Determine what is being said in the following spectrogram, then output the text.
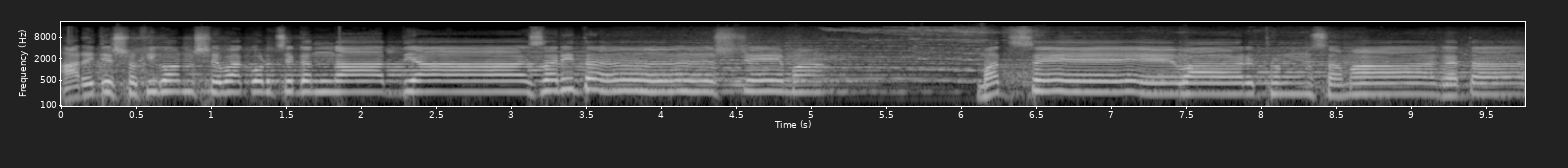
আর এই যে সখীগণ সেবা করছে গঙ্গাদ্যা সরিত মা মৎসেবার্থম সমাগতা।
